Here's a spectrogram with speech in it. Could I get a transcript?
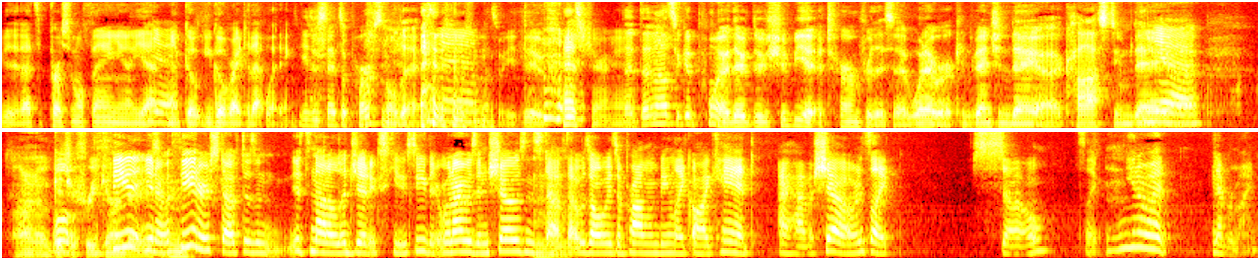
to. That's a personal thing. You know, yeah, Yeah. you go you go right to that wedding. You just say it's a personal day. Yeah. That's what you do. That's true. yeah. That, that- that's a good point. There, there should be a, a term for this. A, whatever, a convention day, a costume day. Yeah. a- I don't know. Get your freak on thea- you know, theater stuff doesn't. It's not a legit excuse either. When I was in shows and stuff, that was always a problem. Being like, oh, I can't. I have a show, and it's like, so it's like, mm, you know what? Never mind.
